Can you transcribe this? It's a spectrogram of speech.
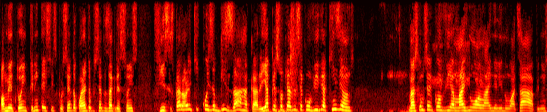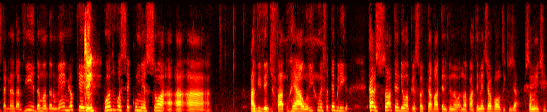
aumentou em 36% ou 40% das agressões físicas. Cara, olha que coisa bizarra, cara. E a pessoa que às vezes você convive há 15 anos. Mas como você convivia mais no online ali no WhatsApp, no Instagram da vida, mandando meme, ok. Sim. Quando você começou a, a, a, a viver de fato real ali, começou a ter briga. Cara, só atender uma pessoa que tá batendo aqui no, no apartamento, já volto aqui já. Só um minutinho.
